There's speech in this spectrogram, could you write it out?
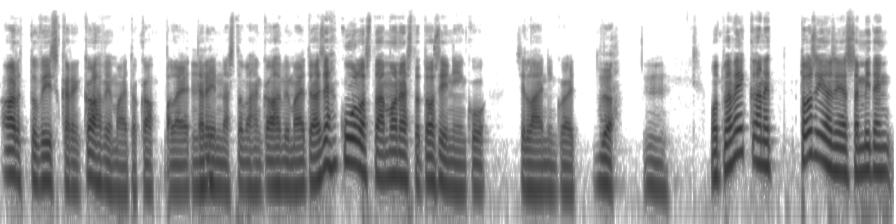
Arttu Viskarin kahvimaitokappale, että mm. rinnasta vähän kahvimaitoa. Ja sehän kuulostaa monesta tosi niin kuin, sillain, niin kuin, että mm. Mutta mä veikkaan, että tosiasiassa miten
